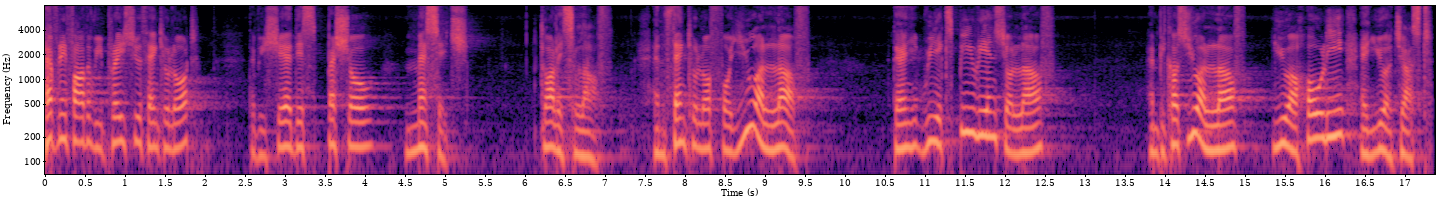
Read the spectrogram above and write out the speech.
Heavenly Father, we praise you. Thank you, Lord, that we share this special message. God is love. And thank you, Lord, for you are love. Then we experience your love. And because you are love, you are holy and you are just.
